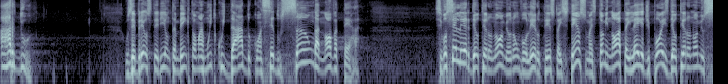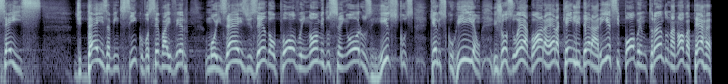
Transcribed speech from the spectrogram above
árduo. Os hebreus teriam também que tomar muito cuidado com a sedução da nova terra. Se você ler Deuteronômio, eu não vou ler o texto, é extenso, mas tome nota e leia depois Deuteronômio 6, de 10 a 25, você vai ver Moisés dizendo ao povo em nome do Senhor os riscos que eles corriam, e Josué agora era quem lideraria esse povo entrando na nova terra,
